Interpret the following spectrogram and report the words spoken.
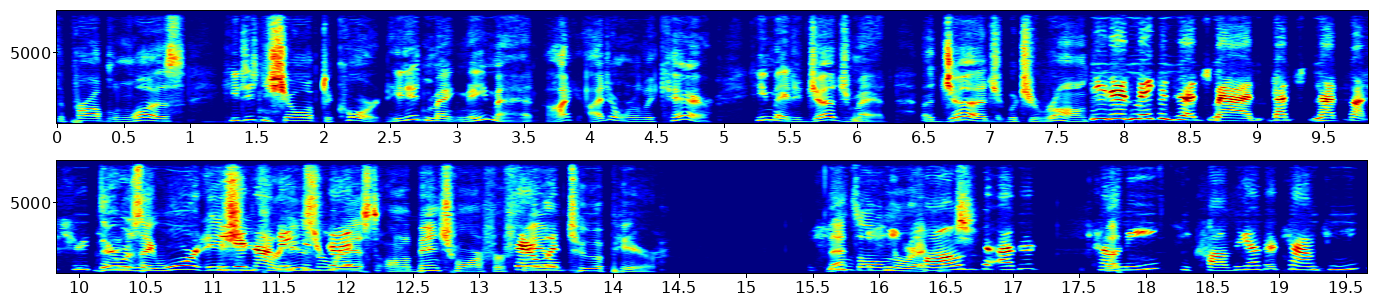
The problem was he didn't show up to court. He didn't make me mad. I, I don't really care. He made a judge mad. A judge, which you're wrong. He did make a judge mad. That's that's not true. Tony. There was a warrant issued for his arrest on a bench warrant for failed was, to appear. That's all he in the records. called the other county. He called the other county.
